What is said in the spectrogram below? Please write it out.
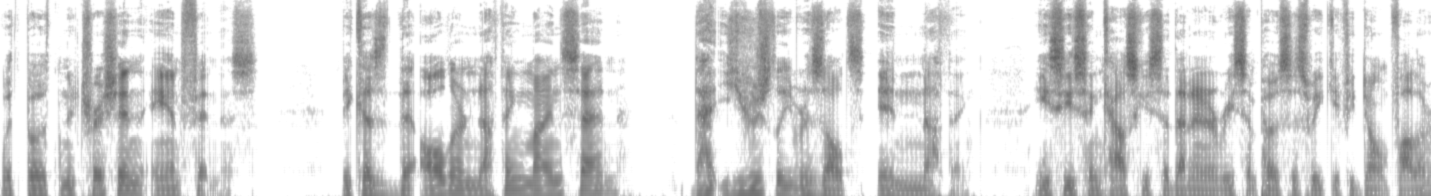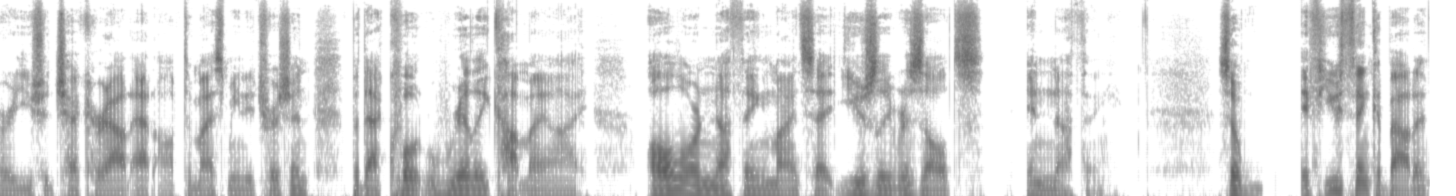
with both nutrition and fitness because the all or nothing mindset that usually results in nothing EC Sinkowski said that in a recent post this week. If you don't follow her, you should check her out at Optimize Me Nutrition. But that quote really caught my eye. All or nothing mindset usually results in nothing. So if you think about it,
